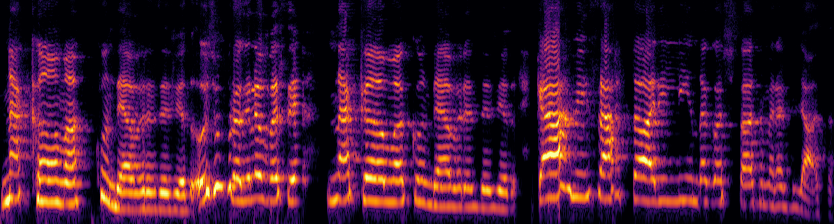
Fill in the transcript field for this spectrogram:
na cama com Débora Azevedo. Hoje o programa vai ser na cama com Débora Azevedo. Carmen Sartori, linda, gostosa, maravilhosa.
